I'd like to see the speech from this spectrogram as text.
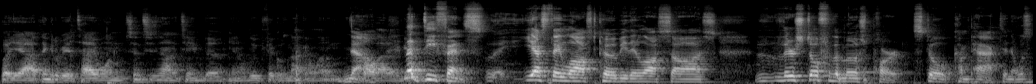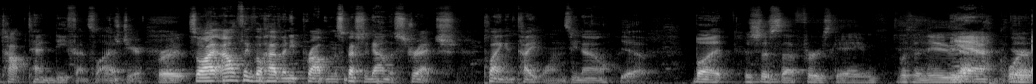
but yeah, I think it'll be a tight one. Cincy's not a team to, you know, Luke Fickell's not going to let him fall out No, of the game. that defense. Yes, they lost Coby. They lost Sauce. They're still, for the most part, still compact, and it was a top ten defense last year. Right. So I, I don't think they'll have any problem, especially down the stretch, playing in tight ones. You know, Yeah. But It's just that first game with a new yeah, quarterback.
